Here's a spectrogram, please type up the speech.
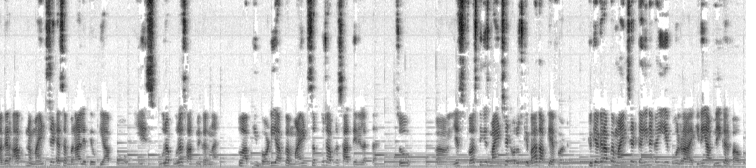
अगर आप अपना माइंडसेट ऐसा बना लेते हो कि आपको ये पूरा पूरा साथ में करना है तो आपकी बॉडी आपका माइंड सब कुछ आपका साथ देने लगता है। So yes first thing is mindset और उसके बाद आपके एफर्ट क्योंकि अगर आपका माइंडसेट कहीं ना कहीं ये बोल रहा है कि नहीं, आप नहीं कर पाओगे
